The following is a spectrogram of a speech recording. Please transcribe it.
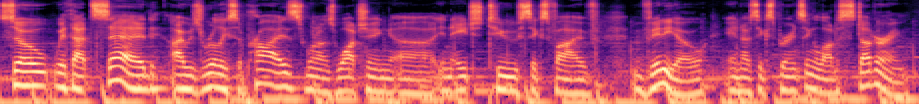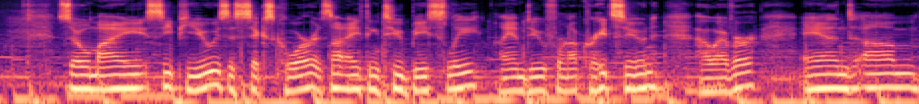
So with that said, I was really surprised when I was watching uh, an H265 video and I was experiencing a lot of stuttering. So my CPU is a 6 core, it's not anything too beastly. I am due for an upgrade soon, however, and um,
